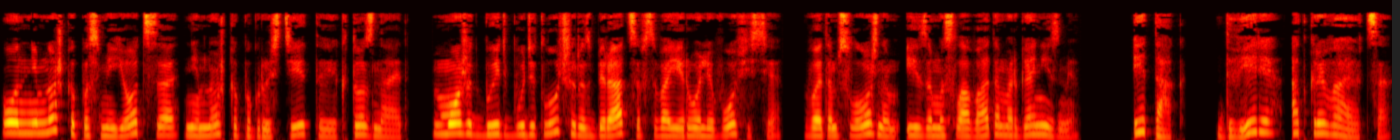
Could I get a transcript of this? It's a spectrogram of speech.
Он немножко посмеется, немножко погрустит, и кто знает, может быть, будет лучше разбираться в своей роли в офисе, в этом сложном и замысловатом организме. Итак, Двери открываются.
